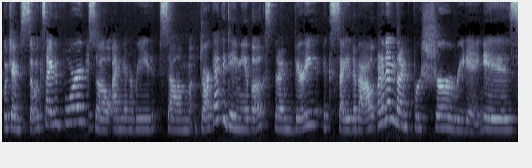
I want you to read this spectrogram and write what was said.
which I'm so excited for. So I'm gonna read some Dark Academia books that I'm very excited about. One of them that I'm for sure reading is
